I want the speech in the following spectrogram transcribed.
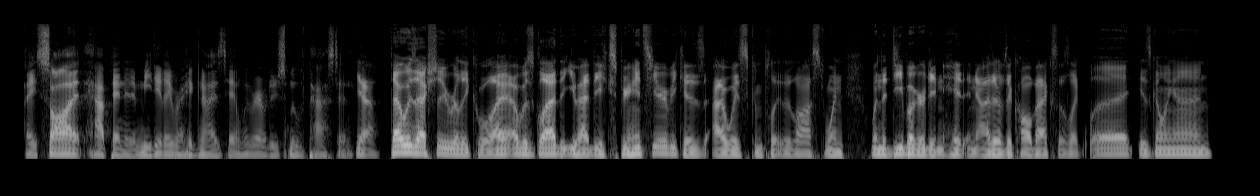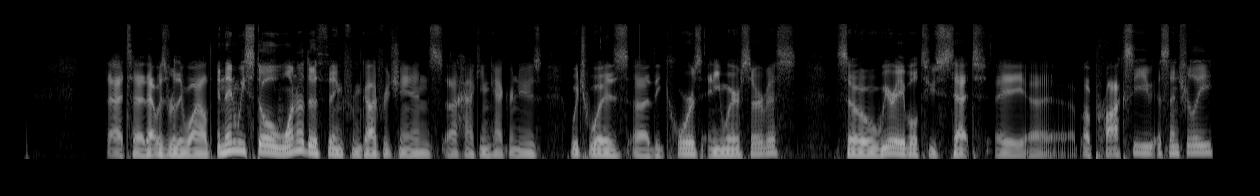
I saw it happen and immediately recognized it, and we were able to just move past it. Yeah, that was actually really cool. I, I was glad that you had the experience here because I was completely lost when when the debugger didn't hit in either of the callbacks. I was like, what is going on? That uh, that was really wild. And then we stole one other thing from Godfrey Chan's uh, Hacking Hacker News, which was uh, the CORS Anywhere service. So we were able to set a, uh, a proxy essentially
